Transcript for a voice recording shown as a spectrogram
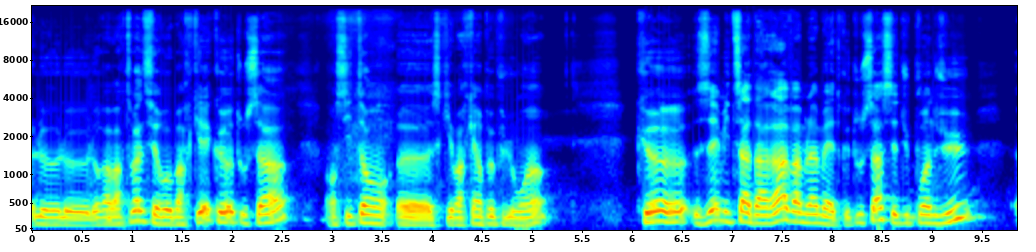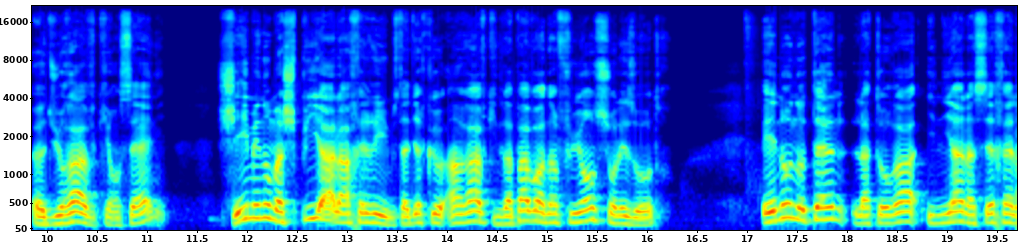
le, le, fait remarquer que tout ça, en citant ce qui est marqué un peu plus loin, que Zemitzadara va me la mettre, que tout ça, c'est du point de vue du Rav qui enseigne, c'est-à-dire qu'un Rav qui ne va pas avoir d'influence sur les autres, Eno noten la Torah inyan asechel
